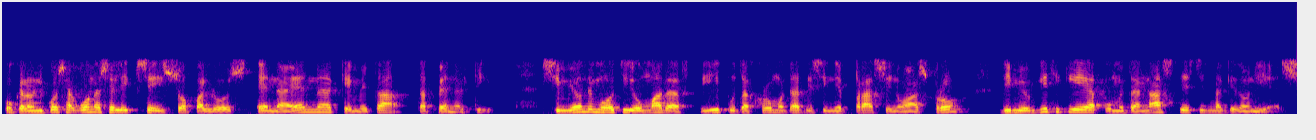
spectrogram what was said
Ο κανονικός αγώνας έληξε ισόπαλος 1-1 και μετά τα πέναλτι. Σημειώνουμε ότι η ομάδα αυτή που τα χρώματά της είναι πράσινο-άσπρο δημιουργήθηκε από μετανάστες της Μακεδονίας.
